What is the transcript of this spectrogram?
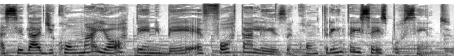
A cidade com maior PNB é Fortaleza, com 36%.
